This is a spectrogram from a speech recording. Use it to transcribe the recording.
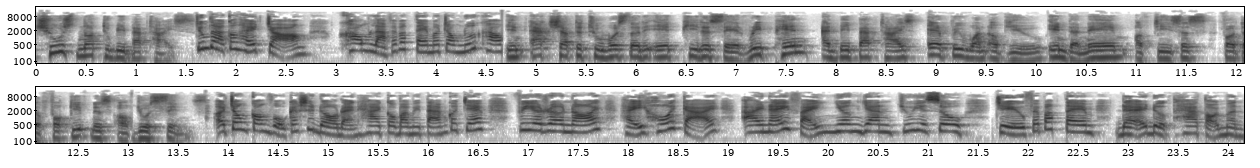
Choose not to be baptized? Chúng ta có thể chọn không làm phép báp tem ở trong nước không? In Acts chapter 2 verse 38, Peter said, Repent and be baptized, every one of you, in the name of Jesus for the forgiveness of your sins. Ở trong công vụ các sứ đồ đoạn 2 câu 38 có chép, Phi-e-rơ nói, hãy hối cải, ai nấy phải nhân danh Chúa Giêsu chịu phép báp tem để được tha tội mình.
